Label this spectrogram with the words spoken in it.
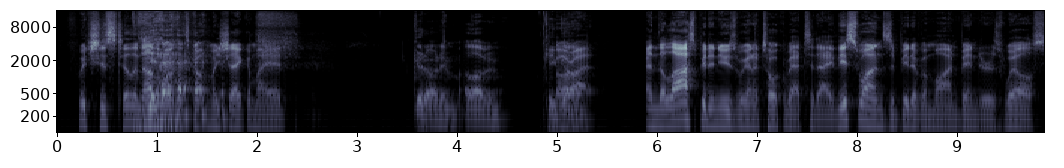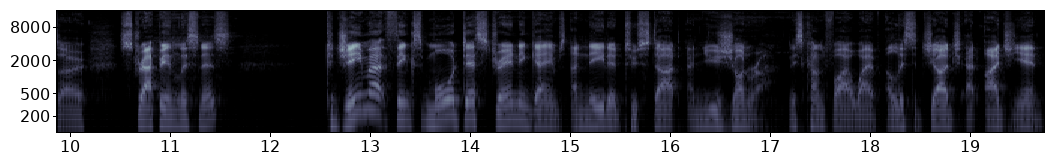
which is still another one that's got me shaking my head. good on him i love him keep All going right. And the last bit of news we're going to talk about today, this one's a bit of a mind bender as well. So strap in, listeners. Kojima thinks more Death Stranding games are needed to start a new genre. This comes via way of Alyssa Judge at IGN.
